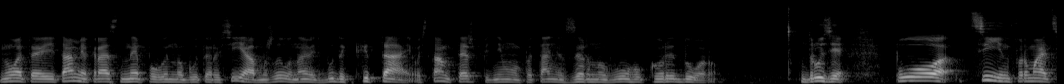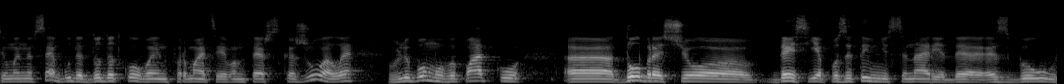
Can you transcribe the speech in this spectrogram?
Ну от е, і там якраз не повинно бути Росія, а можливо навіть буде Китай. Ось там теж піднімемо питання зернового коридору. Друзі. По цій інформації у мене все буде додаткова інформація. Я вам теж скажу, але в будь-якому випадку Е, добре, що десь є позитивні сценарії, де СБУ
